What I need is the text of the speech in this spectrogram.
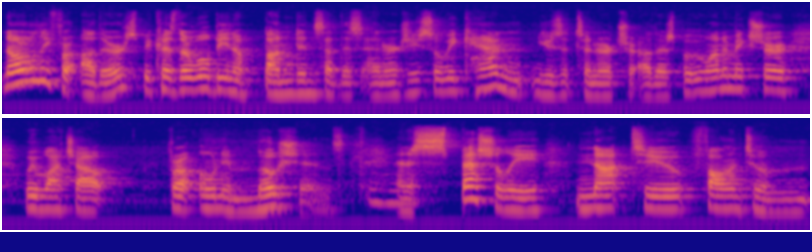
not only for others because there will be an abundance of this energy so we can use it to nurture others but we want to make sure we watch out for our own emotions mm-hmm. and especially not to fall into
